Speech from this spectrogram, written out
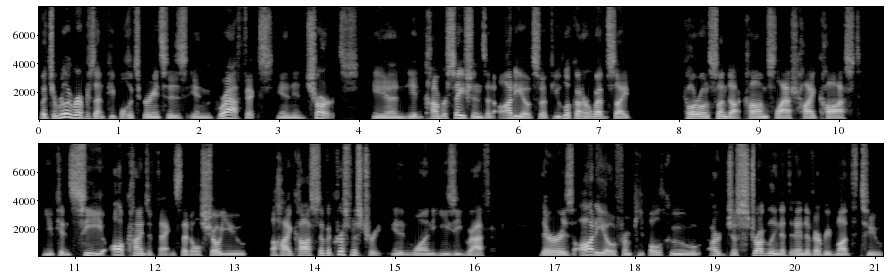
but to really represent people's experiences in graphics and in charts and in conversations and audio. So if you look on our website, coloradosun.com slash high cost, you can see all kinds of things that'll show you the high cost of a Christmas tree in one easy graphic. There is audio from people who are just struggling at the end of every month to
